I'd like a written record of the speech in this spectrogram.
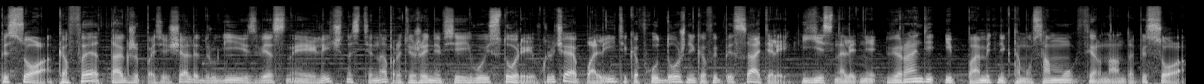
Песоа. Кафе также посещали другие известные личности на протяжении всей его истории, включая политиков, художников и писателей. Есть на летней веранде и памятник тому самому Фернандо Песоа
